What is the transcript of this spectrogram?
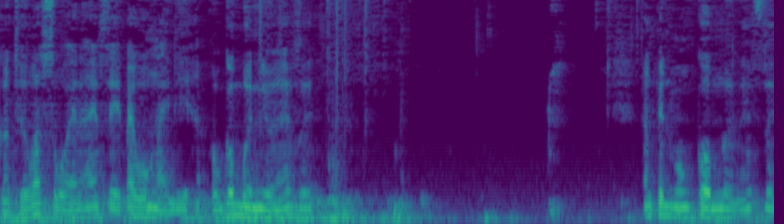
ก็ถือว่าสวยนะเอฟซีไปวงไหนดีครับผมก็มึนอยู่นะเอฟซีมันเป็นวงกลมเลยนะเอฟซี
